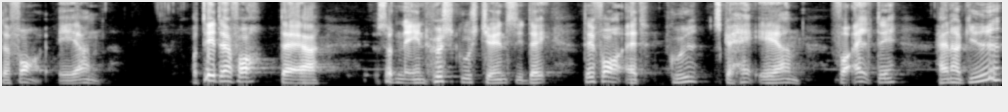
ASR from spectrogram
der får æren. Og det er derfor, der er sådan en høstgudstjeneste i dag. Det er for, at Gud skal have æren for alt det, han har givet,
